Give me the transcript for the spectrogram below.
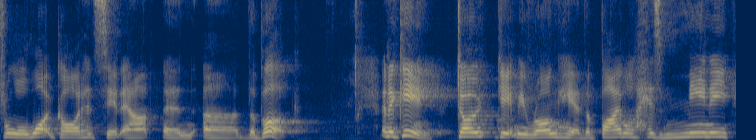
for what God had set out in uh, the book. And again, don't get me wrong here. The Bible has many,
